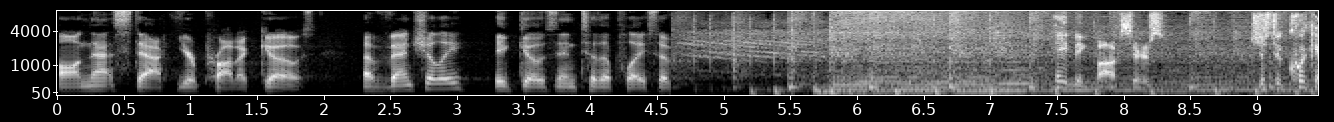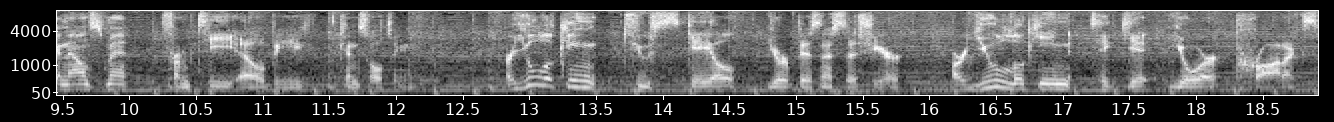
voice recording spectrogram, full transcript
on that stack your product goes. Eventually, it goes into the place of. Hey, big boxers. Just a quick announcement from TLB Consulting. Are you looking to scale your business this year? Are you looking to get your products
